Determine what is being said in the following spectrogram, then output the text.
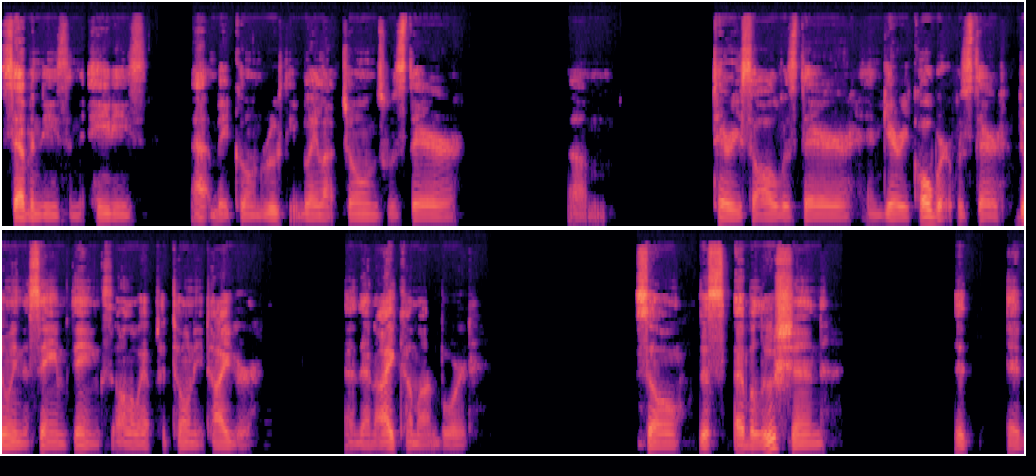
70s and 80s at Bacone. Ruthie Blalock Jones was there. Um, Terry Saul was there, and Gary Colbert was there doing the same things all the way up to Tony Tiger. And then I come on board. So this evolution, it it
